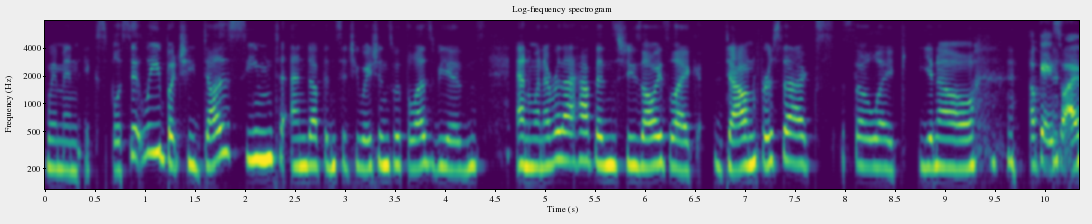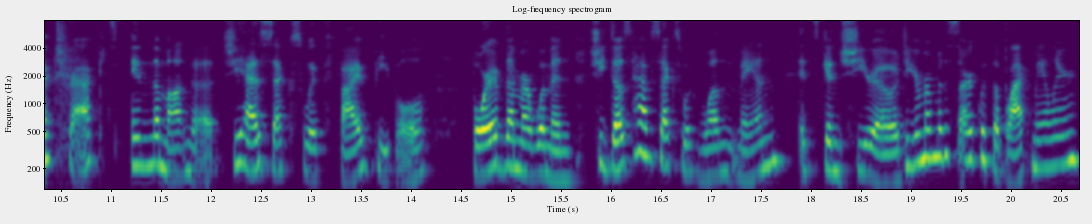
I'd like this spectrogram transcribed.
women explicitly, but she does seem to end up in situations with lesbians. And whenever that happens, she's always like down for sex. So, like, you know. Okay, so I've tracked in the manga. She has sex with five people. Four of them are women. She does have sex with one man. It's Genshiro. Do you remember this arc with the blackmailer?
